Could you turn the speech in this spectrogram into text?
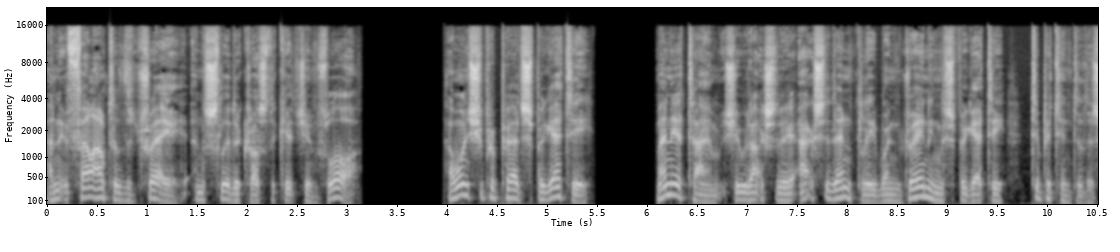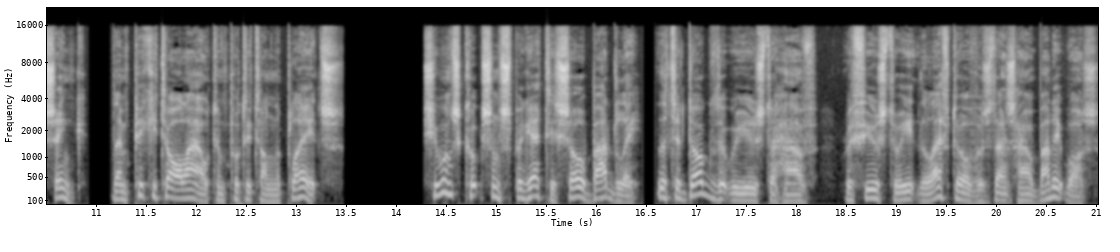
and it fell out of the tray and slid across the kitchen floor. And when she prepared spaghetti, many a time she would actually accidentally, when draining the spaghetti, tip it into the sink, then pick it all out and put it on the plates. She once cooked some spaghetti so badly that a dog that we used to have refused to eat the leftovers, that's how bad it was.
